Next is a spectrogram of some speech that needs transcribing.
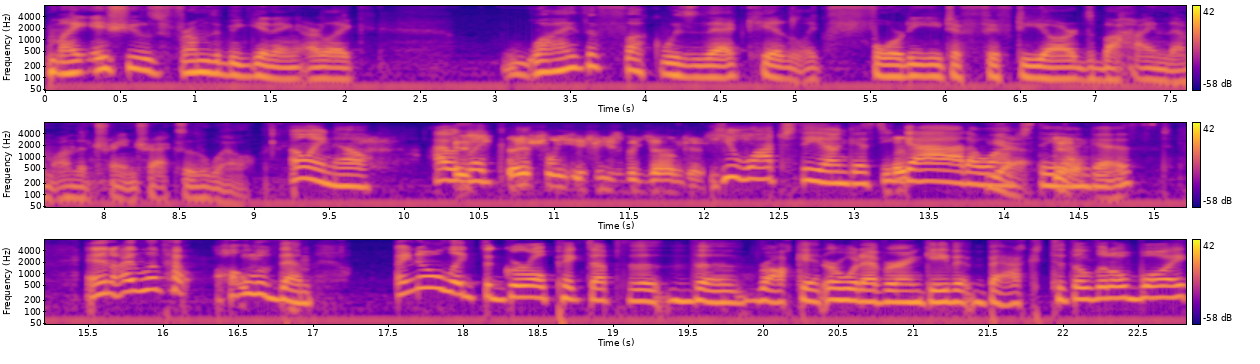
My issues from the beginning are like why the fuck was that kid like 40 to 50 yards behind them on the train tracks as well? oh, I know. I was like, Especially if he's the youngest. you watch the youngest. You gotta watch Yeah. the Yeah. youngest. And I love how all of them. I know, like the girl picked up the the rocket or whatever and gave it back to the little boy,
